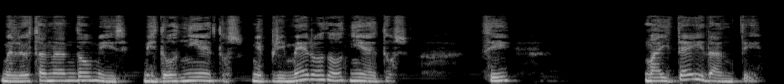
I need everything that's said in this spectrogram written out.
me lo están dando mis, mis dos nietos, mis primeros dos nietos. ¿Sí? Maite y Dante.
